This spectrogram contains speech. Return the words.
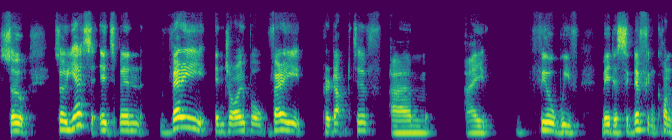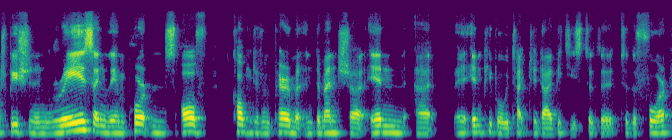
So, so yes, it's been very enjoyable, very productive. Um, I feel we've made a significant contribution in raising the importance of cognitive impairment and dementia in uh, in people with type 2 diabetes to the to the fore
